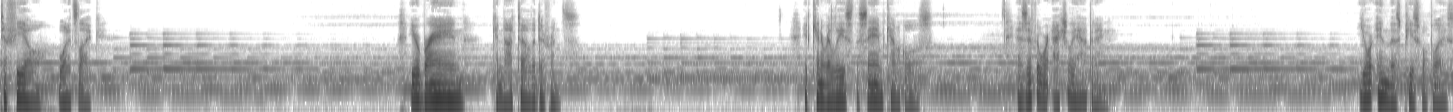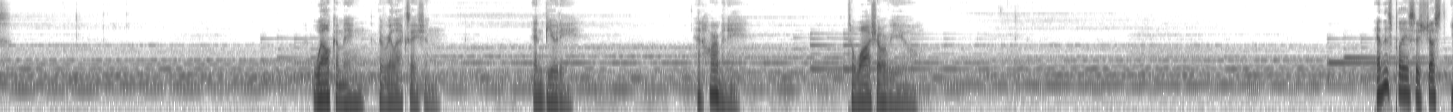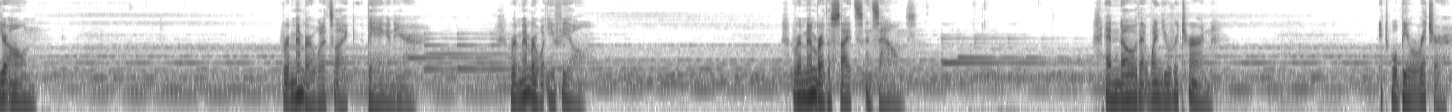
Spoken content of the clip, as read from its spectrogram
to feel what it's like. Your brain cannot tell the difference. It can release the same chemicals as if it were actually happening. You're in this peaceful place. Welcoming the relaxation and beauty and harmony to wash over you. And this place is just your own. Remember what it's like being in here. Remember what you feel. Remember the sights and sounds. And know that when you return, it will be richer,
